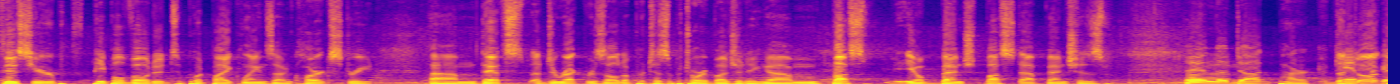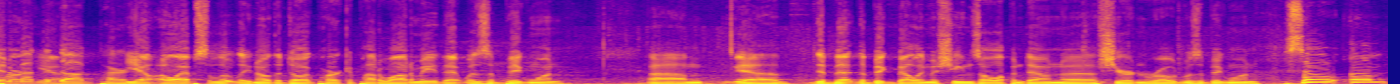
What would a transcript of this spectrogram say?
this year, people voted to put bike lanes on Clark Street. Um, that's a direct result of participatory budgeting. Um, bus, you know, bench, bus stop benches. And the dog park. Um, The Can't dog forget park, about yeah. the dog park. Yeah, oh, absolutely. No, the dog park at Pottawattomie, that was a big one. Um, yeah, the, the big belly machines all up and down uh, Sheridan Road was a big one. So, um,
